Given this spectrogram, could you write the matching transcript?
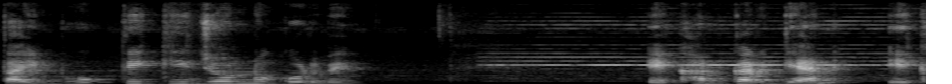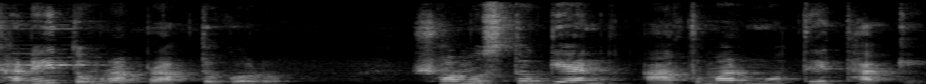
তাই ভক্তি কি জন্য করবে? এখানকার জ্ঞান এখানেই তোমরা প্রাপ্ত করো। সমস্ত জ্ঞান আত্মার মধ্যে থাকে।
